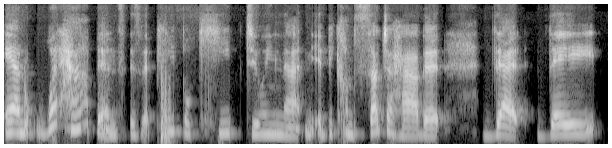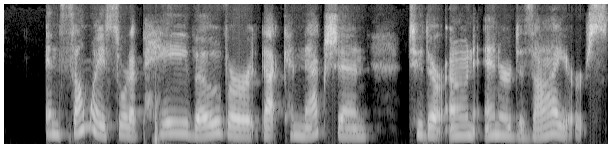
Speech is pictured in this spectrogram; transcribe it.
And what happens is that people keep doing that, and it becomes such a habit that they, in some ways, sort of pave over that connection to their own inner desires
